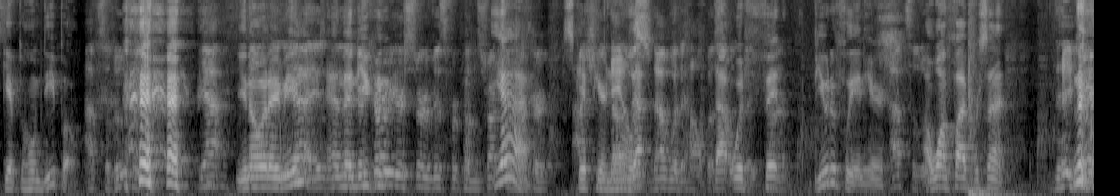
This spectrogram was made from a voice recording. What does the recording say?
skip to Home Depot. Absolutely. Yeah. You know what I mean? Yeah, And then the you can- courier service for construction Yeah. worker. Skip actually, your nails. That- That would help us. That would fit time. beautifully in here. Absolutely. I want five percent. There you go.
